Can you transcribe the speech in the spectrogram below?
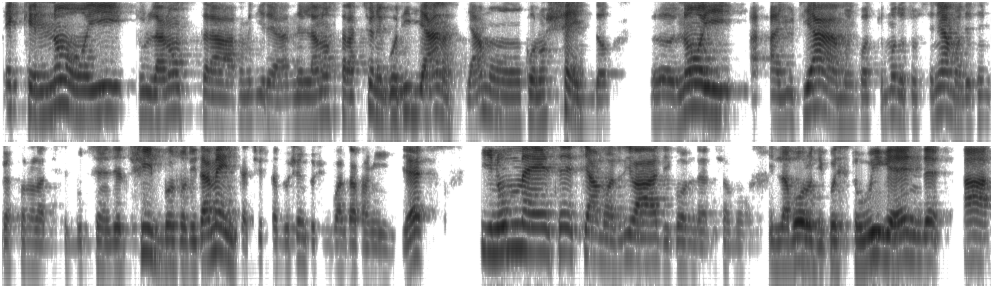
e che noi sulla nostra, come dire, nella nostra azione quotidiana stiamo conoscendo Uh, noi aiutiamo, in qualche modo sosteniamo, ad esempio, attorno alla distribuzione del cibo, solitamente a circa 250 famiglie. In un mese siamo arrivati con diciamo, il lavoro di questo weekend a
